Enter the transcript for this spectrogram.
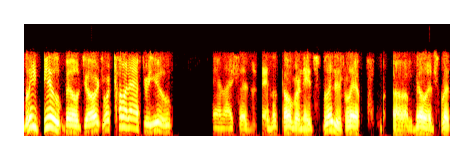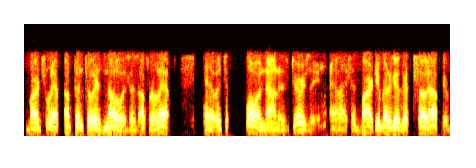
"Bleep you, Bill George. We're coming after you." And I said, and looked over and he'd split his lip. Um, Bill had split Bart's lip up into his nose, his upper lip, and it was just flowing down his jersey. And I said, Bart, you better go get sewed up. You're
